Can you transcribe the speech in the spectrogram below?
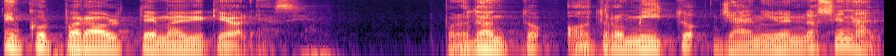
incorporado el tema de bioequivalencia. Por lo tanto, otro mito ya a nivel nacional,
